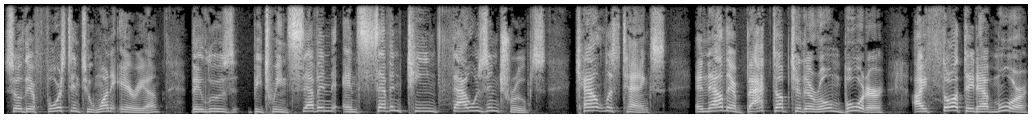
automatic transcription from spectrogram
So they're forced into one area. They lose between seven and 17,000 troops, countless tanks, and now they're backed up to their own border. I thought they'd have more.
